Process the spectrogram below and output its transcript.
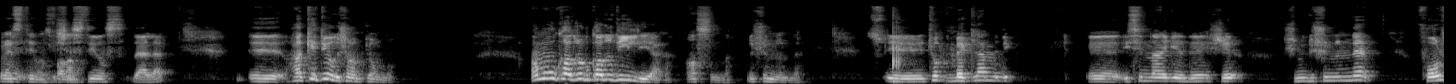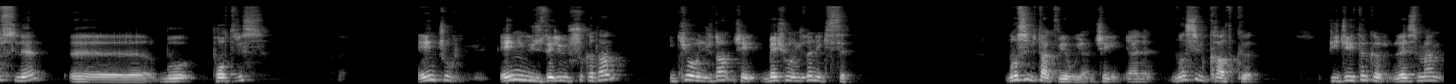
Brad yani, Stevens işte falan. Stevens derler. E, hak ediyordu şampiyonluğu. Ama o kadro bu kadro değildi yani aslında düşündüğünde. E, çok beklenmedik e, isimler girdi. İşte, şimdi düşündüğünde Forbes ile e, bu Potris en çok en yüzdeli üçlük atan iki oyuncudan şey beş oyuncudan ikisi. Nasıl bir takviye bu yani? Şey, yani nasıl bir katkı? PJ Tucker resmen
